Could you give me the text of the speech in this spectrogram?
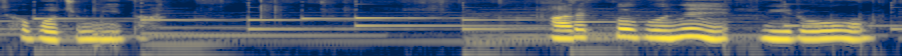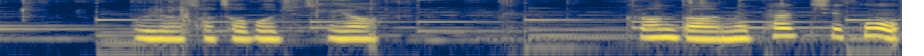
접어줍니다. 아랫부분을 위로 올려서 접어주세요. 그런 다음에 펼치고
